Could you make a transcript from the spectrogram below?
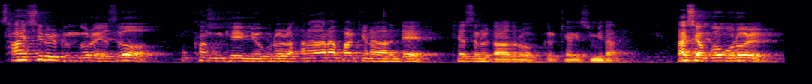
사실을 근거로 해서 북한군 개입 여부를 하나하나 밝혀나가는데 최선을 다하도록 그렇게 하겠습니다. 다시 한번 오늘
